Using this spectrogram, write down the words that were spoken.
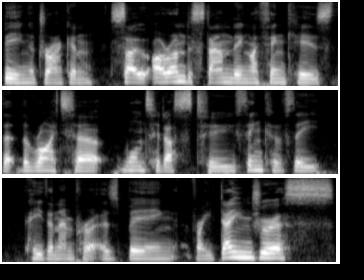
being a dragon. So, our understanding, I think, is that the writer wanted us to think of the heathen emperor as being very dangerous,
